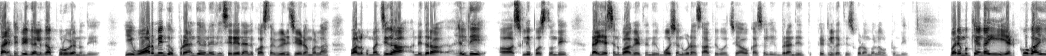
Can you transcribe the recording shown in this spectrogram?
సైంటిఫికల్గా ప్రూవెన్ ఉంది ఈ వార్మింగ్ బ్రాందీ అనేది శరీరానికి కాస్త వేడి చేయడం వల్ల వాళ్ళకు మంచిగా నిద్ర హెల్దీ స్లీప్ వస్తుంది డైజెషన్ బాగా అవుతుంది మోషన్ కూడా సాఫీగా వచ్చే అవకాశాలు ఈ బ్రాంతి కెటిల్గా తీసుకోవడం వల్ల ఉంటుంది. మరి ముఖ్యంగా ఈ ఎక్కువగా ఈ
